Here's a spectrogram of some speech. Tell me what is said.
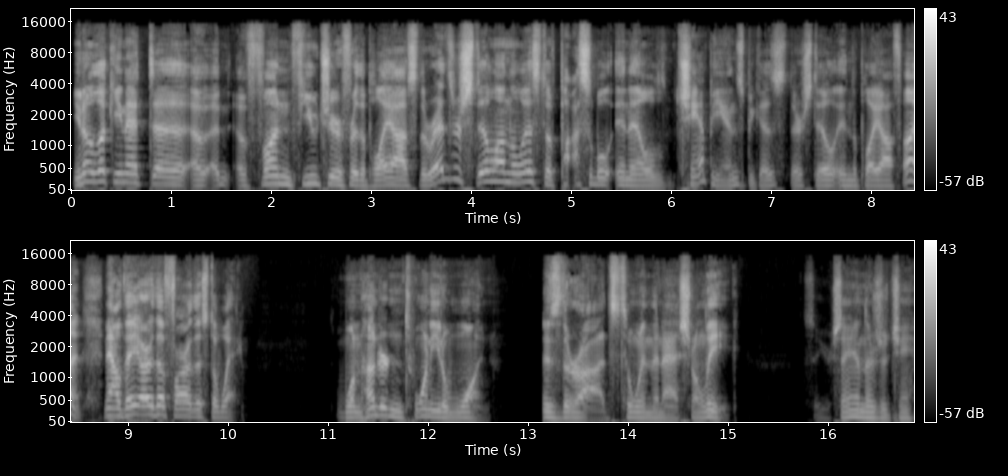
You know, looking at uh, a, a, fun future for the playoffs, the Reds are still on the list of possible NL champions because they're still in the playoff hunt. Now, they are the farthest away. 120 to 1 is their odds to win the National League. So you're saying there's a chance.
